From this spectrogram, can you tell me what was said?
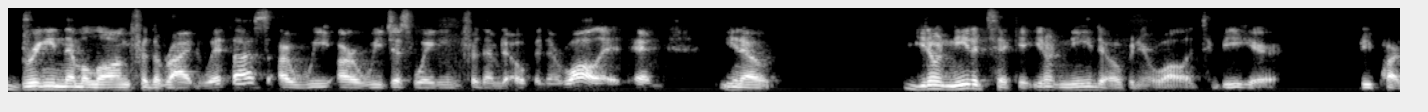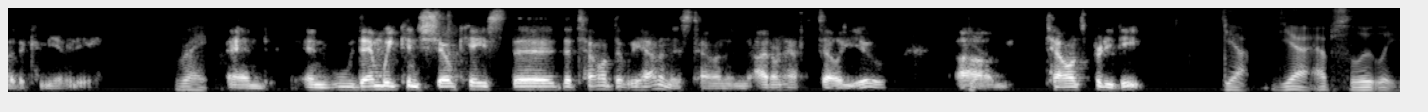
bringing them along for the ride with us? Are we, are we just waiting for them to open their wallet? And, you know, you don't need a ticket. You don't need to open your wallet to be here, be part of the community. Right. And and then we can showcase the the talent that we have in this town. And I don't have to tell you, um, yeah. talent's pretty deep. Yeah. Yeah. Absolutely.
